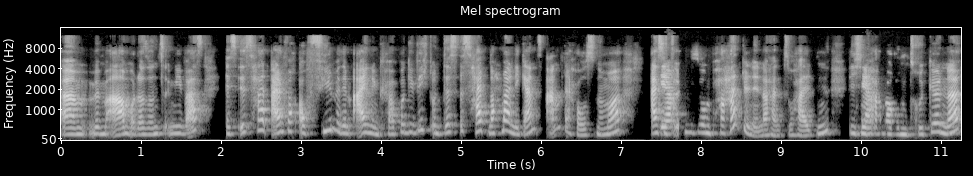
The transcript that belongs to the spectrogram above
ähm, mit dem Arm oder sonst irgendwie was. Es ist halt einfach auch viel mit dem eigenen Körpergewicht und das ist halt nochmal eine ganz andere Hausnummer, als ja. jetzt irgendwie so ein paar Handeln in der Hand zu halten, die ich ja. ein paar Mal rumdrücke, ne?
